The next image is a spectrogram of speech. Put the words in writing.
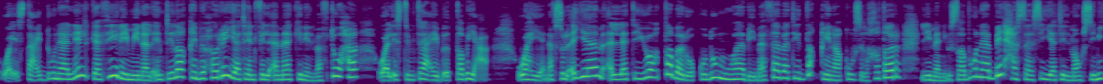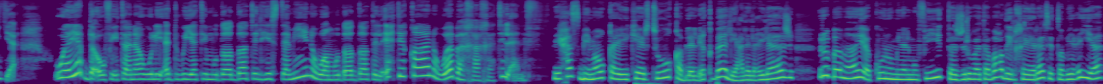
ويستعدون للكثير من الانطلاق بحرية في الأماكن المفتوحة والاستمتاع بالطبيعة، وهي نفس الأيام التي يعتبر قدومها بمثابة دق ناقوس الخطر لمن يصابون بالحساسية الموسمية، ويبدأ في تناول أدوية مضادات الهستامين ومضادات الاحتقان وبخاخة الأنف. بحسب موقع كيرتو قبل الإقبال على العلاج ربما يكون من المفيد تجربة بعض الخيارات الطبيعية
